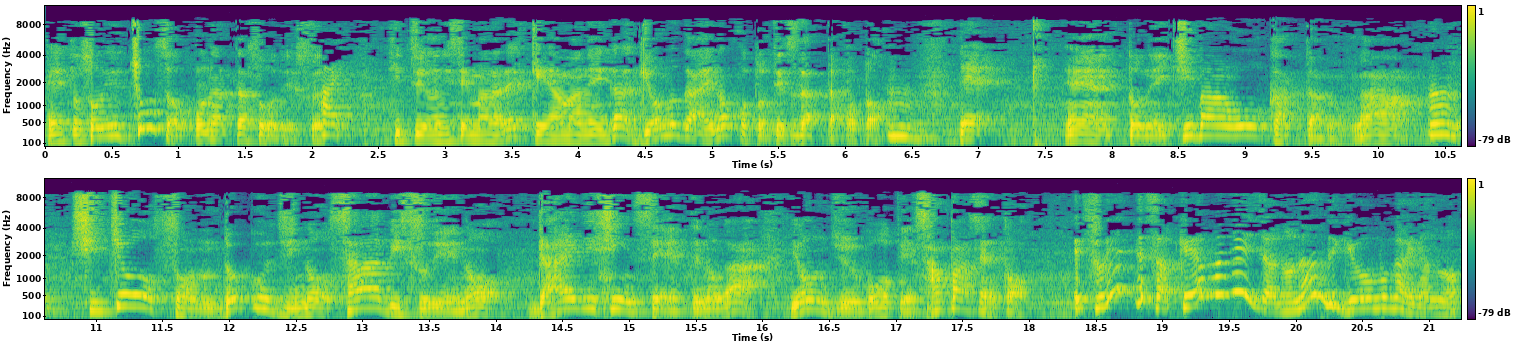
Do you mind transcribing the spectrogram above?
えー、とそういう調査を行ったそうです、はい。必要に迫られケアマネが業務外のことを手伝ったこと、うん。でえーっとね一番多かったのが、うん。市町村独自のサービスへの代理申請っていうのが45.3%えそれってさケアマネージャーのなんで業務外なの？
